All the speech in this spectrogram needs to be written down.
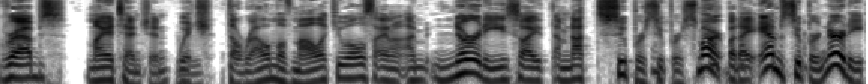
grabs my attention, which the realm of molecules, I, I'm nerdy, so I, I'm not super, super smart, but I am super nerdy.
